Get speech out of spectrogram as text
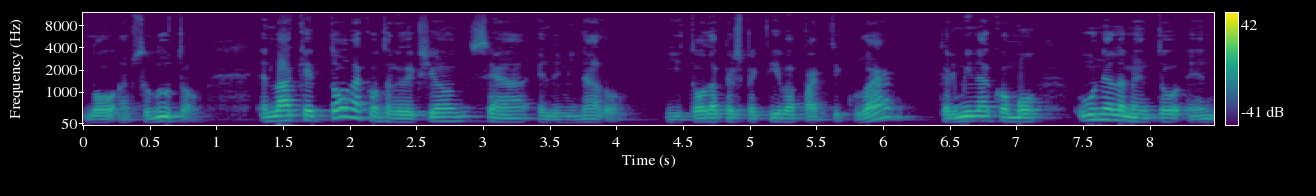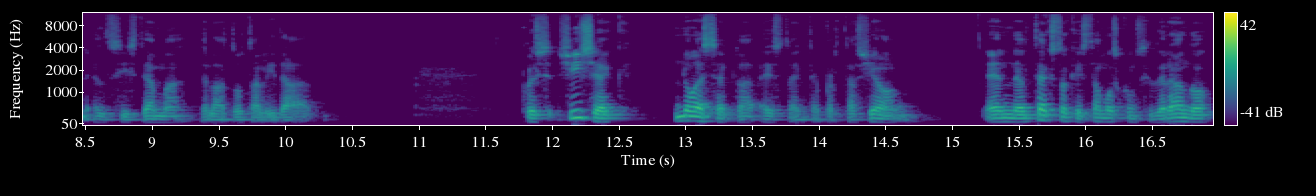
lo absoluto, en la que toda contradicción se ha eliminado y toda perspectiva particular termina como un elemento en el sistema de la totalidad. Pues Zizek no acepta esta interpretación. En el texto que estamos considerando,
